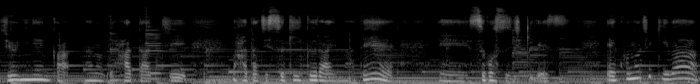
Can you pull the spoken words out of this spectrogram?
12年間なので20歳20歳過ぎぐらいまで、えー、過ごす時期です、え、この時期は、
